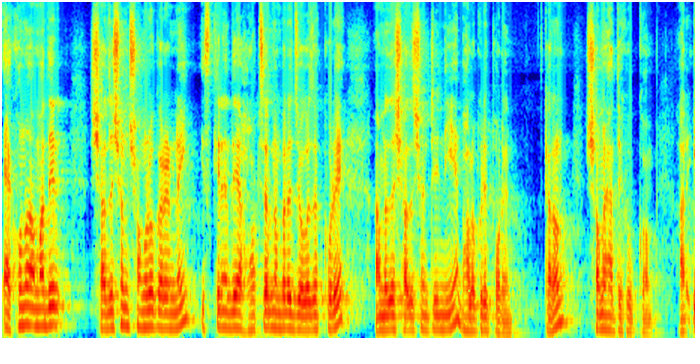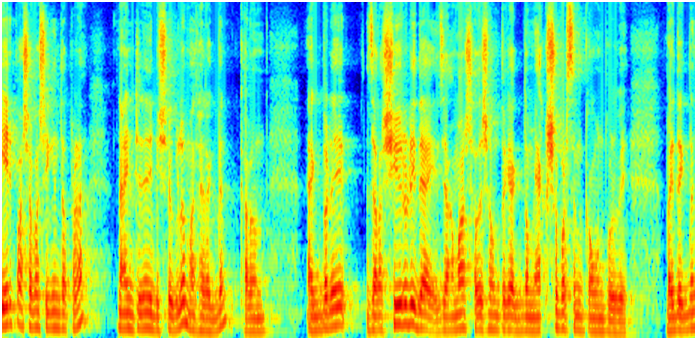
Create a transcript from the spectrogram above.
এখনও আমাদের সাজেশন সংগ্রহ করেন নাই স্ক্রিনে দেওয়া হোয়াটসঅ্যাপ নাম্বারে যোগাযোগ করে আমাদের সাজেশনটি নিয়ে ভালো করে পড়েন। কারণ সময় হাতে খুব কম। আর এর পাশাপাশি কিন্তু আপনারা নাইন টেনের বিষয়গুলো মাথায় রাখবেন। কারণ একবারে যারা শিওরিটি দেয় যে আমার সাজেশন থেকে একদম একশো পার্সেন্ট কমন পড়বে, ভাই দেখবেন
